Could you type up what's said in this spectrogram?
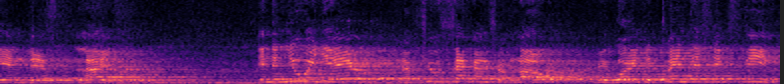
in this life. In the new year, in a few seconds from now, we're going to 2016.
